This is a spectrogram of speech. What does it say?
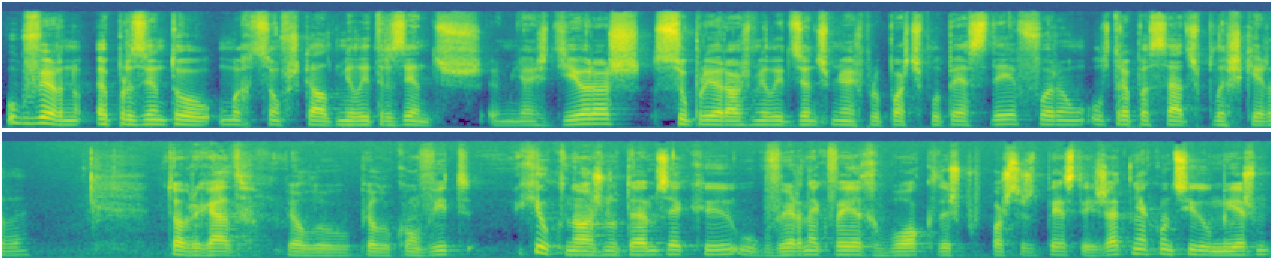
O governo apresentou uma redução fiscal de 1.300 milhões de euros, superior aos 1.200 milhões propostos pelo PSD, foram ultrapassados pela esquerda. Muito obrigado pelo, pelo convite. Aquilo que nós notamos é que o governo é que veio a reboque das propostas do PSD. Já tinha acontecido o mesmo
